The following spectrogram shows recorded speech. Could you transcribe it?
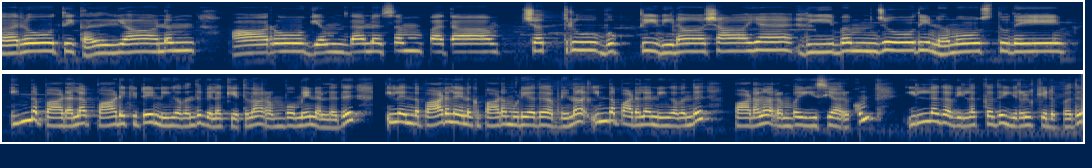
கரோதி கல்யாணம் ஆரோக்கியம் தன சம்பதா சத்ரு புக்தி விநாசாய தீபம் ஜோதி நமோஸ்து போதே இந்த பாடலை பாடிக்கிட்டே நீங்கள் வந்து விளக்கேற்றலாம் ரொம்பவுமே நல்லது. இல்லை இந்த பாடலை எனக்கு பாட முடியாது அப்படின்னா இந்த பாடலை நீங்கள் வந்து பாடலாம் ரொம்ப ஈஸியாக இருக்கும். இல்லக விளக்கது இருள் கெடுப்பது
